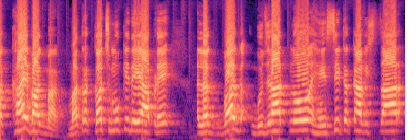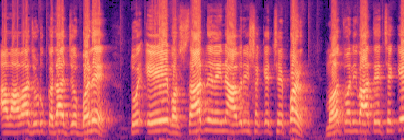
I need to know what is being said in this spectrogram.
આખાય ભાગમાં, માત્ર કચ્છ મૂકી દઈએ આપણે, લગભગ ગુજરાતનો એસી ટકા વિસ્તાર આ વાવાઝોડું કદાચ જો બને, તો એ વરસાદને લઈને આવરી શકે છે. પણ મહત્વની વાત એ છે કે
